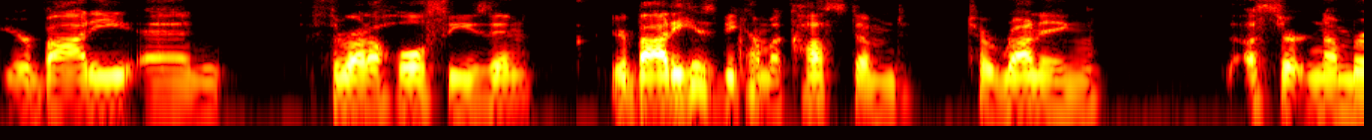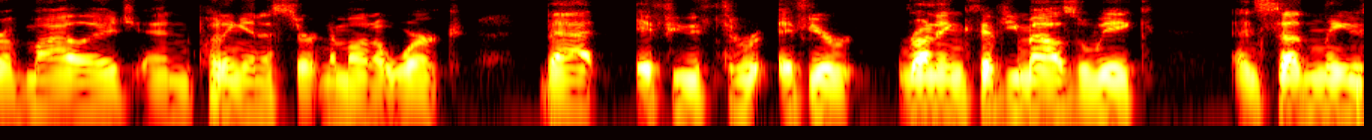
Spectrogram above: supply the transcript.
your body and throughout a whole season, your body has become accustomed to running a certain number of mileage and putting in a certain amount of work that if you th- if you're running 50 miles a week and suddenly you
